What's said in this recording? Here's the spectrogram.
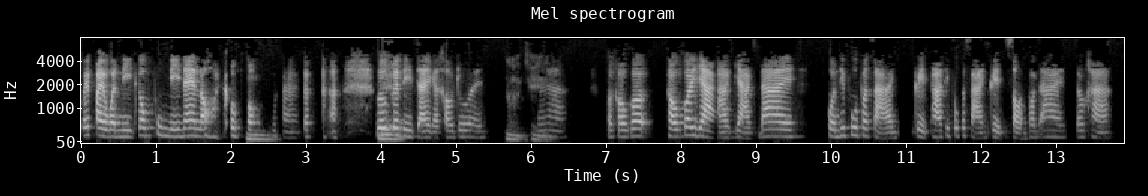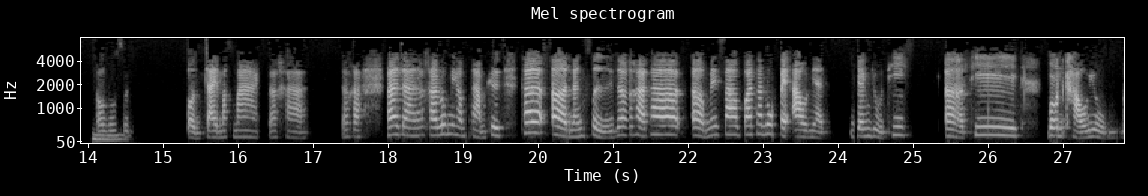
ไม่ไปวันนี้ก็พรุ่งนี้แน่นอนเขาบอกมาลูกก็ดีใจกับเขาด้วยนะคะเพราะเขาก็เขาก็อยากอยากได้ คนที่พูดภาษาอังกฤษพระที่พูดภาษาอังกฤษสอนเขาได้เจ้าค่ะเรารู้สึกสนใจมาก ๆ เจ้าค่ะเจ้าค่ะพระอาจารย์นะคะลูกมีคำถามคือ ถ้าเอ่อหนังสือเจ้าค่ะ ถ้าเอ่อไม่ทราบว่าถ้าลูกไปเอาเนี่ย ยังอยู่ที่เอ่อที่บนเขาอยู่ไหม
